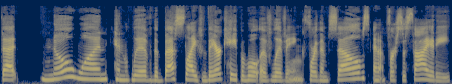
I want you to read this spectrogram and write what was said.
that no one can live the best life they're capable of living for themselves and for society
